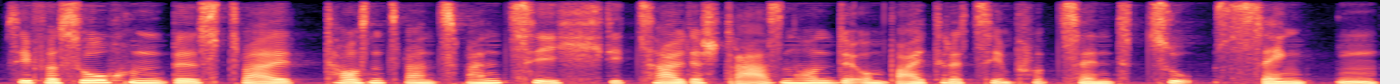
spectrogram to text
sie versuchen bis 2022 die Zahl der Straßenhunde um weitere 10% zu senken.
